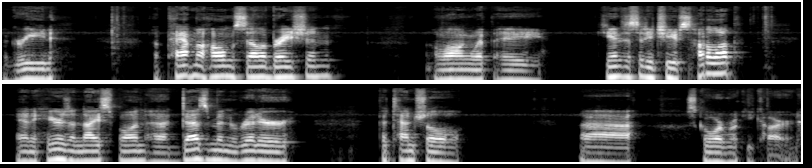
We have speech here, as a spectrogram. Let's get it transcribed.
Agreed. A Pat Mahomes celebration. Along with a Kansas City Chiefs huddle up. And here's a nice one. A Desmond Ridder potential uh, score rookie card.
